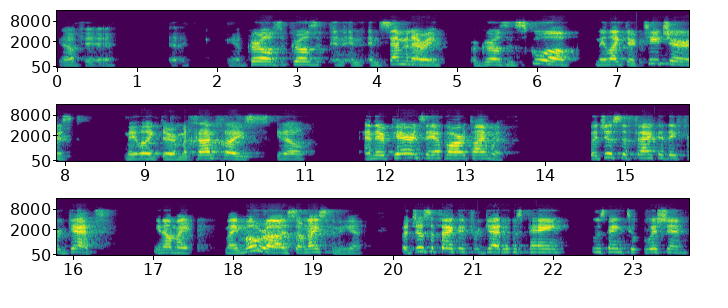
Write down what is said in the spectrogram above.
you know, if uh, uh, you know, girls girls in, in, in seminary or girls in school may like their teachers, may like their mechanchais, you know, and their parents they have a hard time with. But just the fact that they forget, you know, my my mora is so nice to me, yeah. But just the fact they forget who's paying, who's paying tuition,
